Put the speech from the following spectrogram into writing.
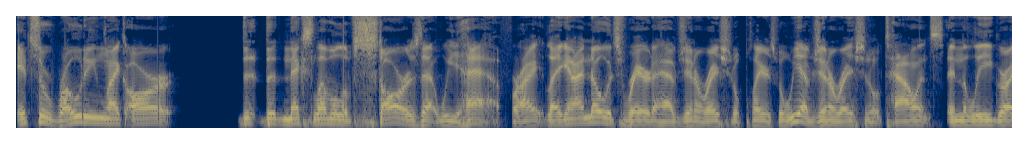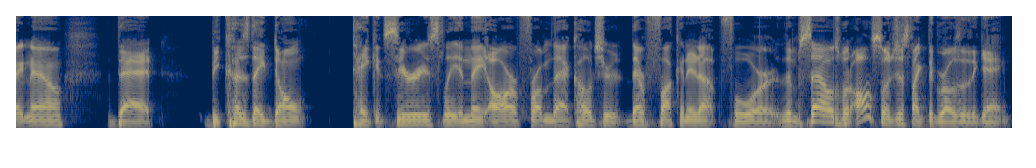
it's eroding like our the the next level of stars that we have, right? Like, and I know it's rare to have generational players, but we have generational talents in the league right now that because they don't take it seriously and they are from that culture, they're fucking it up for themselves, but also just like the growth of the game.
